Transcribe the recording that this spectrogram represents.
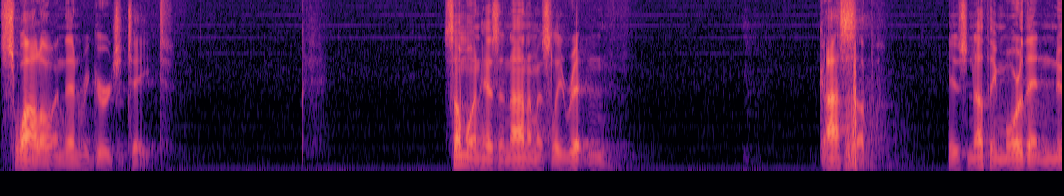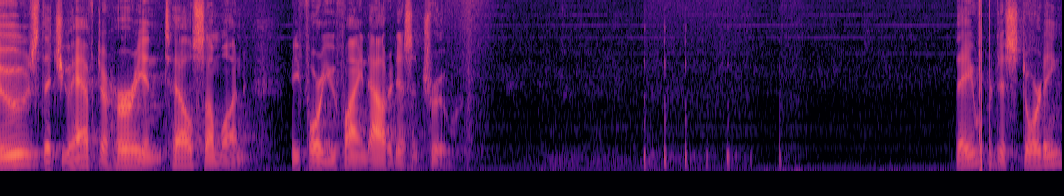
swallow, and then regurgitate. Someone has anonymously written Gossip is nothing more than news that you have to hurry and tell someone before you find out it isn't true. they were distorting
